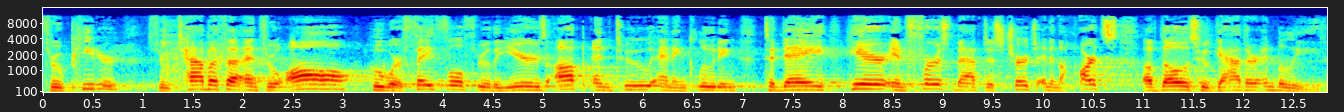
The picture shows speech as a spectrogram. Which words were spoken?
Through Peter, through Tabitha, and through all who were faithful through the years, up and to and including today, here in First Baptist Church and in the hearts of those who gather and believe.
